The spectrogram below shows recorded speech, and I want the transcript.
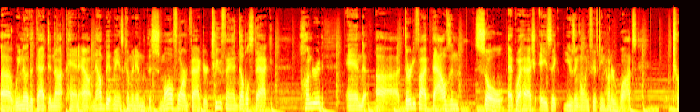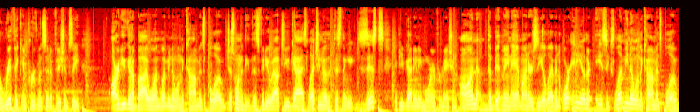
Uh, we know that that did not pan out. Now Bitmain's coming in with this small form factor, two fan, double stack, 100 and uh, 35,000 Sol Equihash ASIC using only 1500 watts. Terrific improvements in efficiency. Are you going to buy one? Let me know in the comments below. Just wanted to get this video out to you guys, let you know that this thing exists. If you've got any more information on the Bitmain Antminer Z11 or any other ASICs, let me know in the comments below.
